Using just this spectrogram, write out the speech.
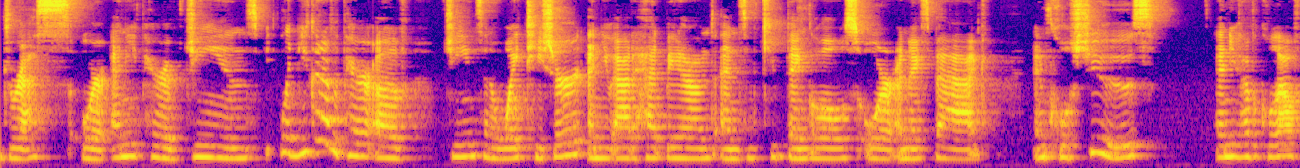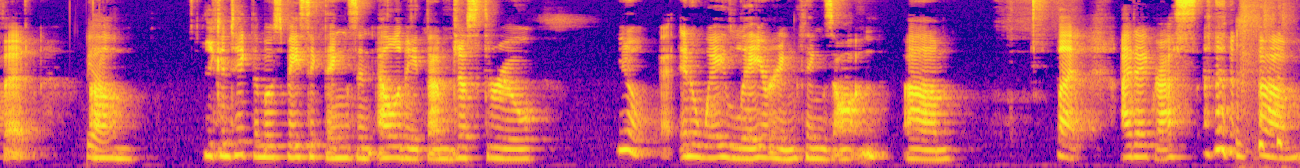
dress or any pair of jeans. Like you could have a pair of jeans and a white t-shirt and you add a headband and some cute bangles or a nice bag and cool shoes and you have a cool outfit. Yeah. Um, you can take the most basic things and elevate them just through, you know, in a way, layering things on. Um, but I digress. um,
